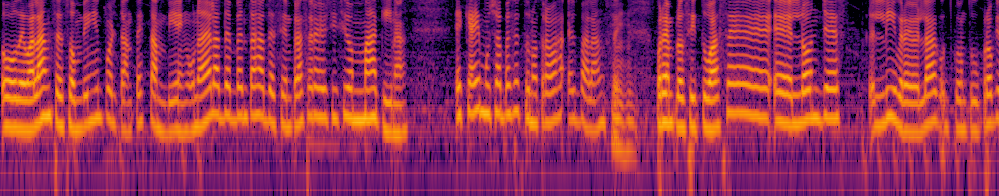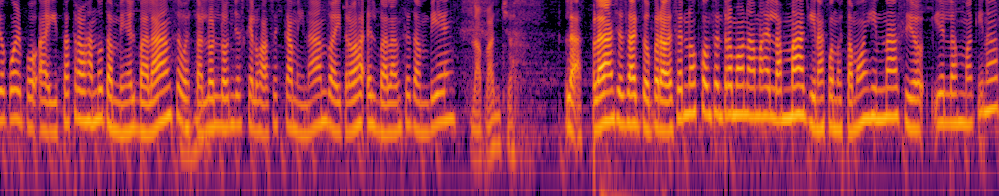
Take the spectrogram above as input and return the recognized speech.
o de balance son bien importantes también. Una de las desventajas de siempre hacer ejercicio en máquina es que hay muchas veces tú no trabajas el balance. Por ejemplo, si tú haces eh, lunges libre, ¿verdad? Con, con tu propio cuerpo, ahí estás trabajando también el balance o están los lunges que los haces caminando, ahí trabajas el balance también. La plancha. Las planchas, exacto, pero a veces nos concentramos nada más en las máquinas cuando estamos en gimnasio y en las máquinas,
